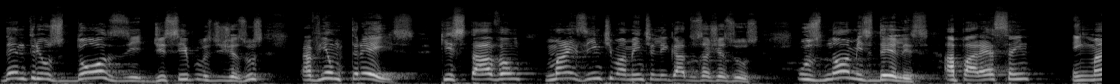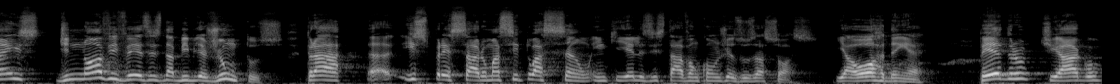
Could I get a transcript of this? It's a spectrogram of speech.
Dentre os doze discípulos de Jesus, haviam três que estavam mais intimamente ligados a Jesus. Os nomes deles aparecem em mais de nove vezes na Bíblia juntos, para uh, expressar uma situação em que eles estavam com Jesus a sós. E a ordem é: Pedro, Tiago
